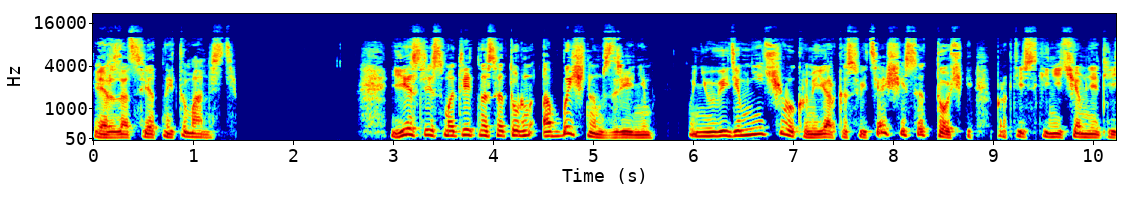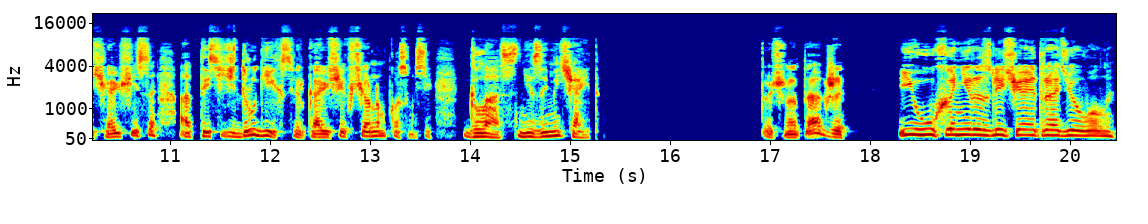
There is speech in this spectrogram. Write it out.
или разноцветной туманности. Если смотреть на Сатурн обычным зрением, мы не увидим ничего, кроме ярко светящейся точки, практически ничем не отличающейся от тысяч других, сверкающих в черном космосе. Глаз не замечает. Точно так же и ухо не различает радиоволны,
